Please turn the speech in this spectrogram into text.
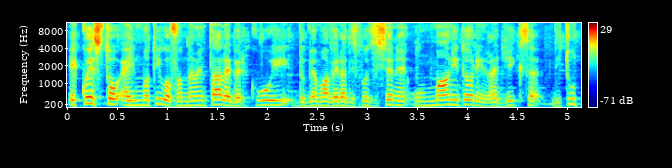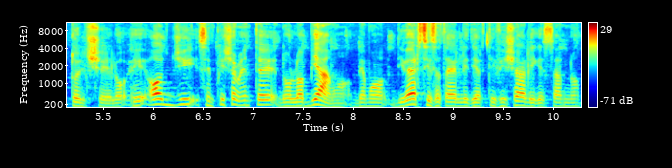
E questo è il motivo fondamentale per cui dobbiamo avere a disposizione un monitor in raggi X di tutto il cielo e oggi semplicemente non lo abbiamo. Abbiamo diversi satelliti artificiali che stanno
